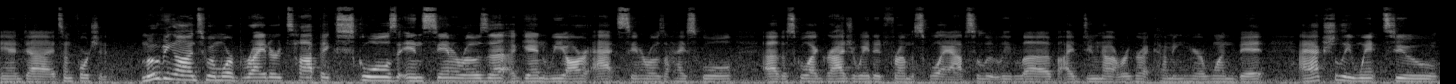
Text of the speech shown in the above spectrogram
and uh, it's unfortunate. Moving on to a more brighter topic, schools in Santa Rosa. Again, we are at Santa Rosa High School, uh, the school I graduated from, the school I absolutely love. I do not regret coming here one bit. I actually went to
